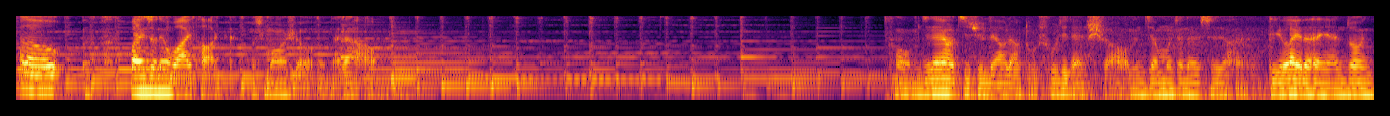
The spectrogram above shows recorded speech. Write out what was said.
Hello，欢迎收听 Why Talk，我是 Marshall，大家好。我们今天要继续聊聊读书这件事啊，我们节目真的是很 delay 的很严重，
